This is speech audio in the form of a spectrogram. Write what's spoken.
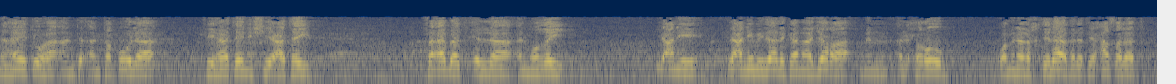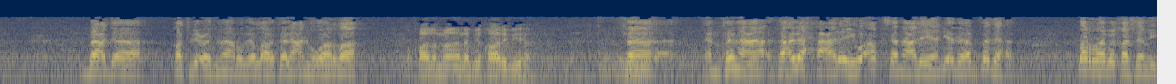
نهيتها أن تقول في هاتين الشيعتين فأبت إلا المضي. يعني يعني بذلك ما جرى من الحروب ومن الاختلاف التي حصلت بعد قتل عثمان رضي الله تعالى عنه وأرضاه. وقال ما أنا بقاربها. فامتنع فألح عليه وأقسم عليه أن يذهب فذهب بر بقسمه.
